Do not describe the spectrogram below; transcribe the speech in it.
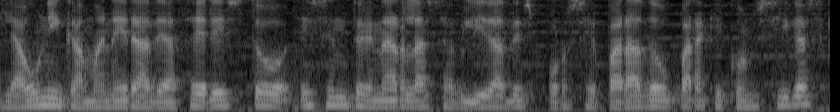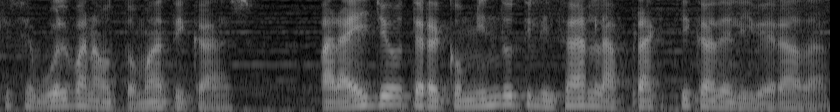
la única manera de hacer esto es entrenar las habilidades por separado para que consigas que se vuelvan automáticas. Para ello te recomiendo utilizar la práctica deliberada,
